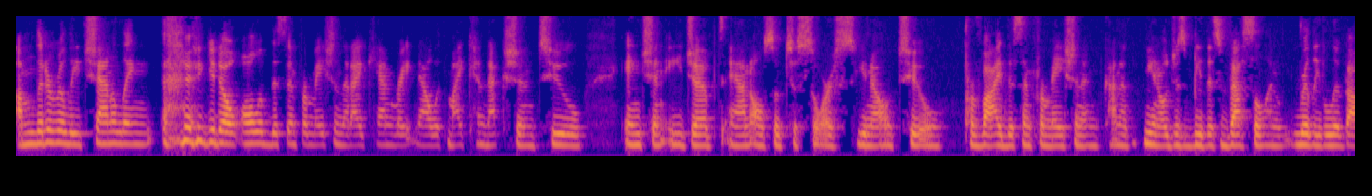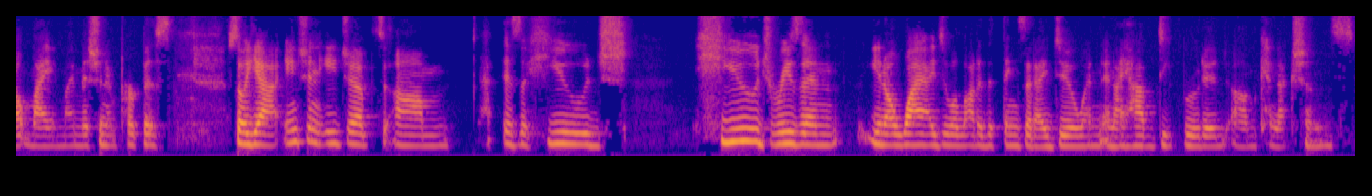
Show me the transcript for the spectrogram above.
I'm literally channeling, you know, all of this information that I can right now with my connection to ancient Egypt and also to source, you know, to provide this information and kind of, you know, just be this vessel and really live out my my mission and purpose. So yeah, ancient Egypt um, is a huge huge reason you know why I do a lot of the things that I do, and and I have deep rooted um, connections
